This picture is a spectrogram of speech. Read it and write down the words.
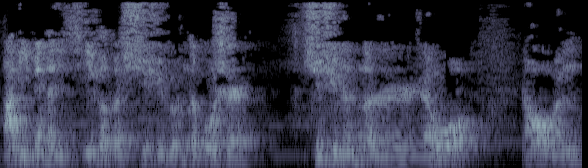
把里边的一个个栩栩如生的故事、栩栩如生的人物，然后我们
